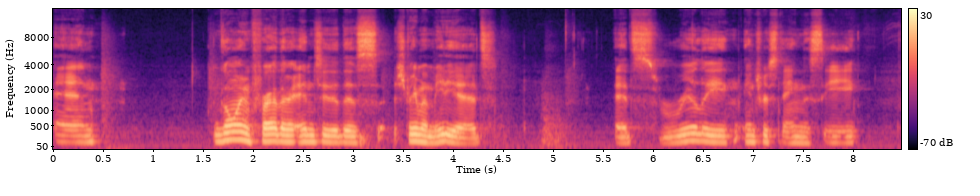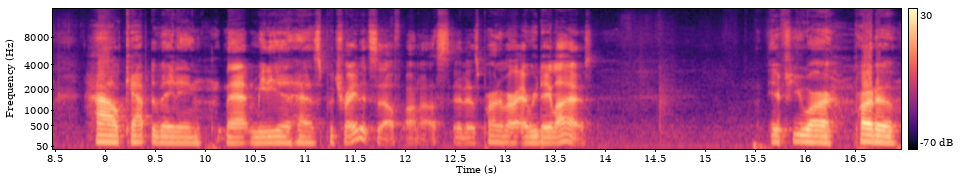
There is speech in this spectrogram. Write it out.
And going further into this stream of media, it's it's really interesting to see how captivating that media has portrayed itself on us. It is part of our everyday lives. If you are part of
